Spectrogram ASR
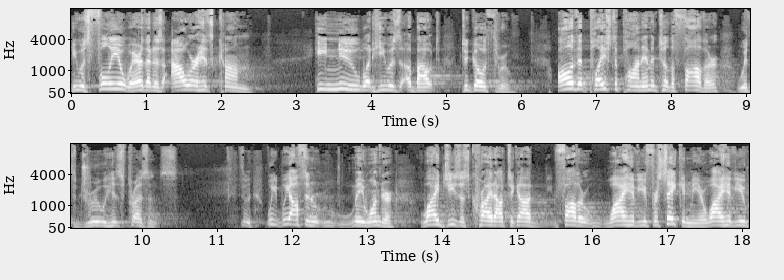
he was fully aware that his hour has come. He knew what he was about to go through. All of it placed upon him until the Father withdrew his presence. We, we often may wonder why Jesus cried out to God, Father, why have you forsaken me? Or why have you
